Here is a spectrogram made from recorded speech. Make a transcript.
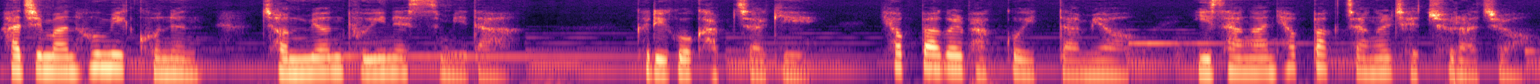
하지만 후미코는 전면 부인했습니다. 그리고 갑자기 협박을 받고 있다며 이상한 협박장을 제출하죠.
